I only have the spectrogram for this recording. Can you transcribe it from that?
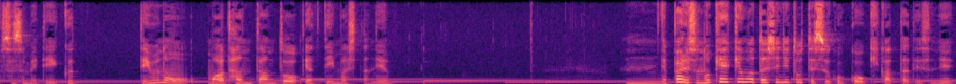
進めていくっていうのをまあ淡々とやっていましたね。うんやっぱりその経験は私にとってすごく大きかったですね。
